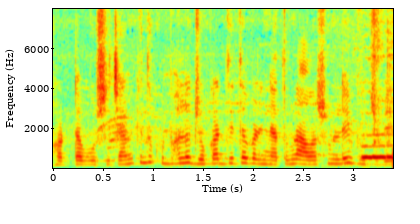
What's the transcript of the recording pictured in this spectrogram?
ঘরটা বসেছি আমি কিন্তু খুব ভালো জোগাড় দিতে পারি না, তোমরা আওয়াজ শুনলেই বুঝবে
